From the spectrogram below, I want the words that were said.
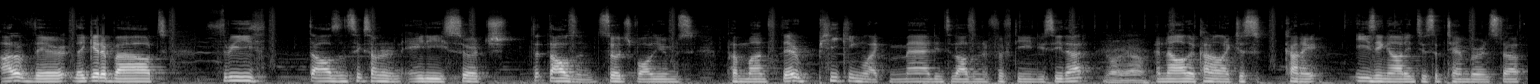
out of there, they get about 3,680 search, thousand search volumes per month. They're peaking like mad in 2015. Do you see that? Oh yeah. and now they're kind of like just kind of easing out into September and stuff.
